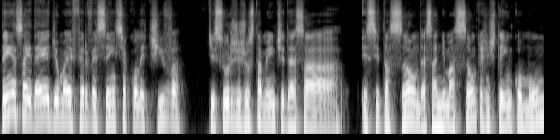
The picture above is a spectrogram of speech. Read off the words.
Tem essa ideia de uma efervescência coletiva que surge justamente dessa excitação, dessa animação que a gente tem em comum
